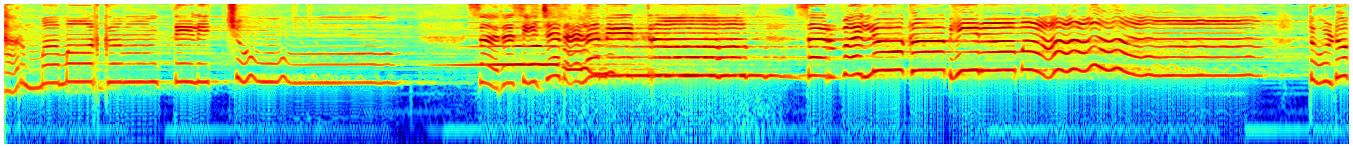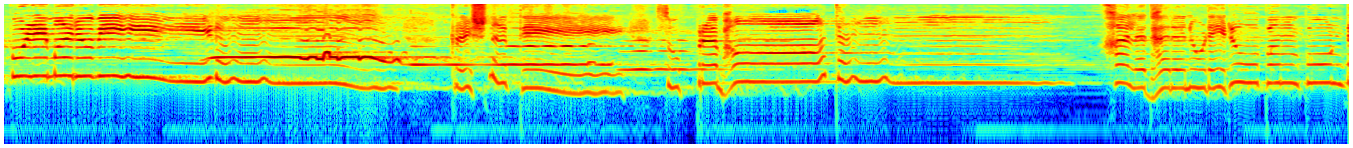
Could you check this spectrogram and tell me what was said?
धर्ममार्गं हमार्गं सरसि सुप्रभातम्। हलधरनुडे रूपं पूण्ड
